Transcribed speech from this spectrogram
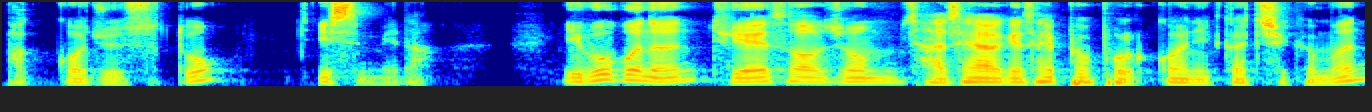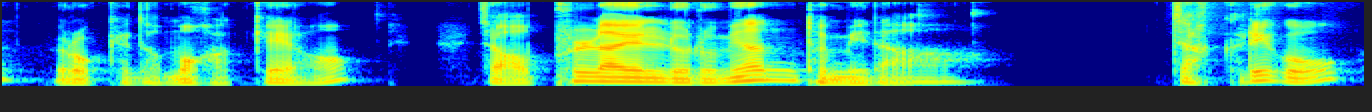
바꿔줄 수도 있습니다. 이 부분은 뒤에서 좀 자세하게 살펴볼 거니까 지금은 이렇게 넘어갈게요. 자, apply를 누르면 됩니다. 자, 그리고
